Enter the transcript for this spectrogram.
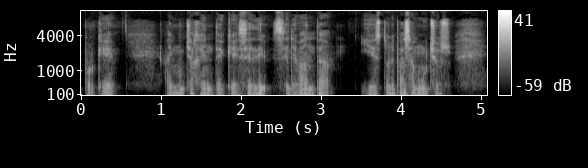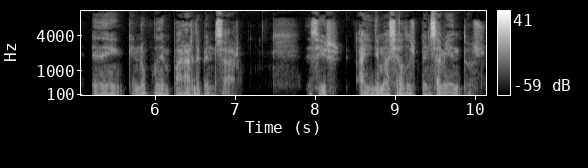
porque hay mucha gente que se, se, levanta, y esto le pasa a muchos, que no pueden parar de pensar. Es decir, hay demasiados pensamientos.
